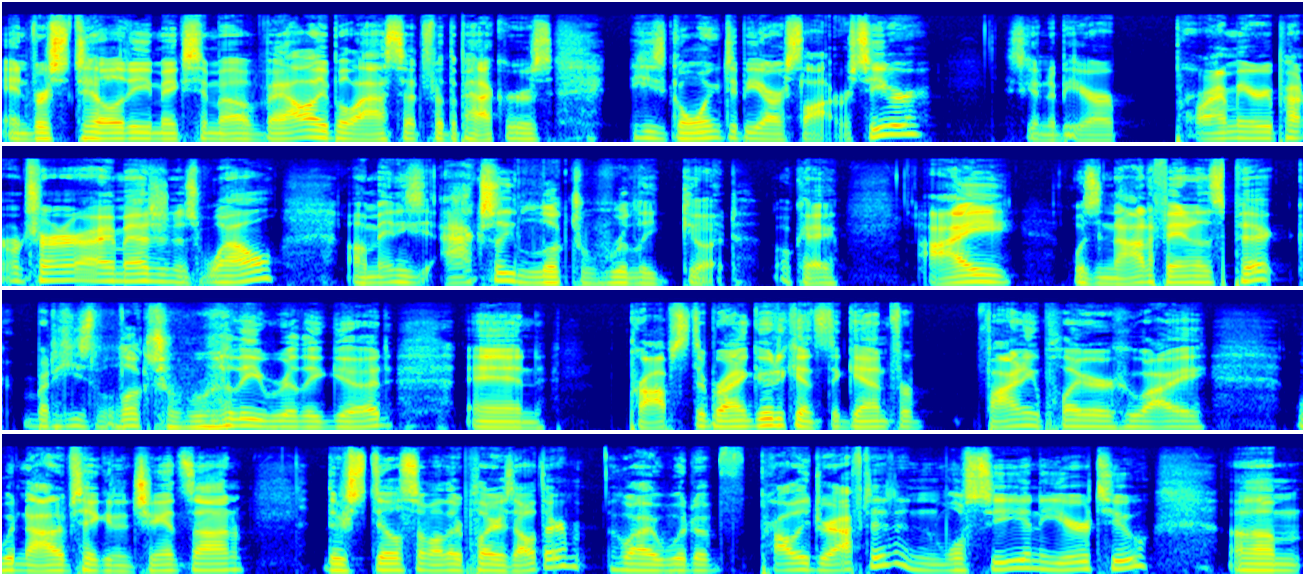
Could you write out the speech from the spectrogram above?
and versatility makes him a valuable asset for the Packers. He's going to be our slot receiver. He's going to be our primary punt returner, I imagine, as well. Um, and he's actually looked really good. Okay. I was not a fan of this pick, but he's looked really, really good. And props to Brian Gutekunst again for finding a player who I would not have taken a chance on. There's still some other players out there who I would have probably drafted, and we'll see in a year or two um,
